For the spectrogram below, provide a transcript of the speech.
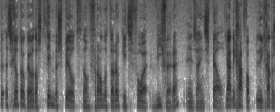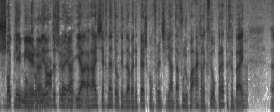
het, scheelt ook, hè, want als Timber speelt, dan verandert er ook iets voor Wiever hè, in zijn spel. Ja, die gaat, wat, die gaat een wat stukje meer eh, controlerende spelen. Ja, ja. en hij zegt net ook in, daar bij de persconferentie, ja, daar voel ik me eigenlijk veel prettiger bij. Eh,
